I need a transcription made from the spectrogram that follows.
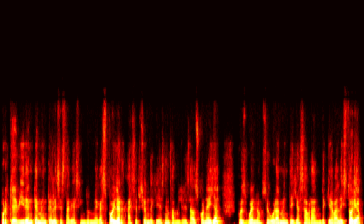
porque evidentemente les estaría haciendo un mega spoiler, a excepción de que ya estén familiarizados con ella. Pues bueno, seguramente ya sabrán de qué va la historia,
